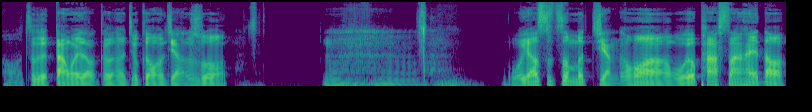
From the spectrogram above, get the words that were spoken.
哦，这个单位老哥呢，就跟我讲，就说，嗯，我要是这么讲的话，我又怕伤害到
